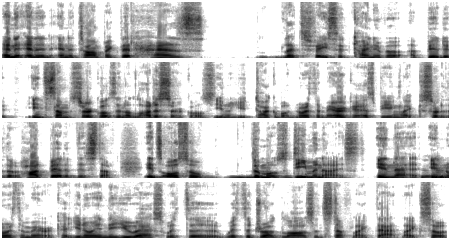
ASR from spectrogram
And and and a topic that has let's face it, kind of a, a bit in some circles, in a lot of circles, you know, you talk about North America as being like sort of the hotbed of this stuff. It's also the most demonized in that mm-hmm. in North America, you know, in the US with the with the drug laws and stuff like that. Like so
